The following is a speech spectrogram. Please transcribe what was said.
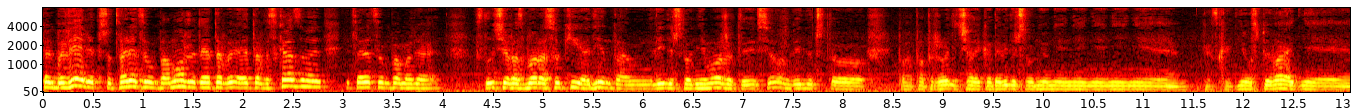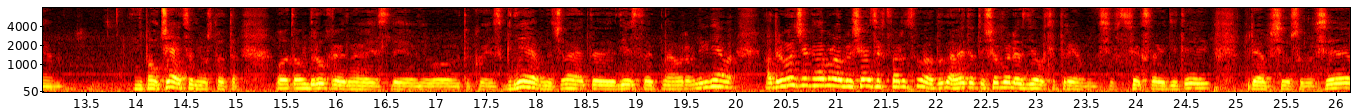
как бы верит, что Творец ему поможет, и это, это высказывает, и Творец ему помогает. В случае разбора суки, один там видит, что он не может, и все, он видит, что по, по природе человека, когда видит, что он не, не, не, не, не, как сказать, не успевает, не, не получается у него что-то, вот он вдруг, ну, если у него такой есть гнев, начинает э, действовать на уровне гнева, а другой человек, наоборот, обращается к Творцу, а, туда, а этот еще более сделал хитрее, он всех своих детей приобщил, чтобы все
